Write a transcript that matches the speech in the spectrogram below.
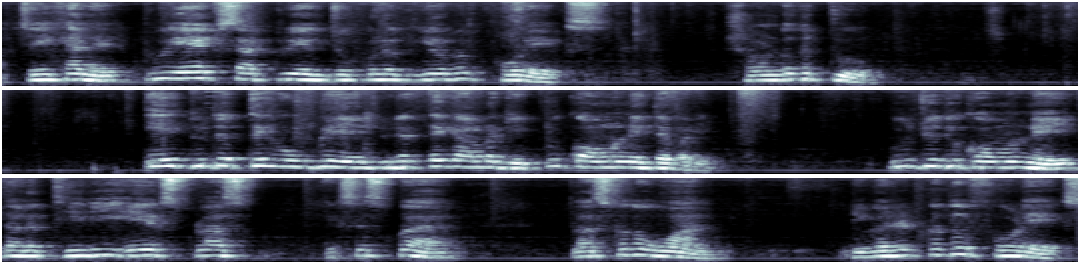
আচ্ছা এখানে টু এক্স আর টু এক্স যোগ করলে কি হবে? ফোর এক্স সমান কত? টু এই দুটার থেকে উপরে এই দুটার থেকে আমরা কি টু কমন নিতে পারি? টু যদি কমন নেই, তাহলে three x plus x square plus কত? ওয়ান ডিভাইডেড কত? ফোর এক্স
